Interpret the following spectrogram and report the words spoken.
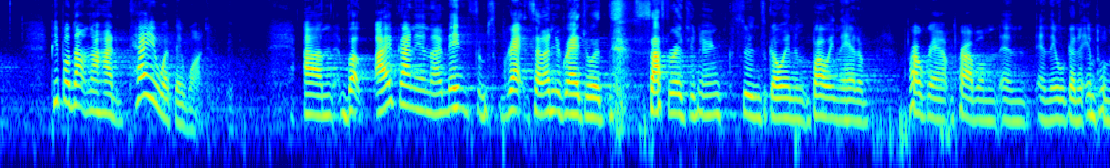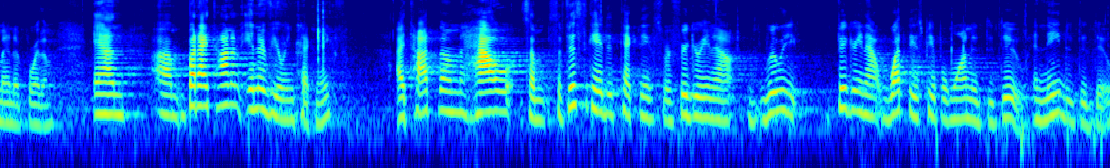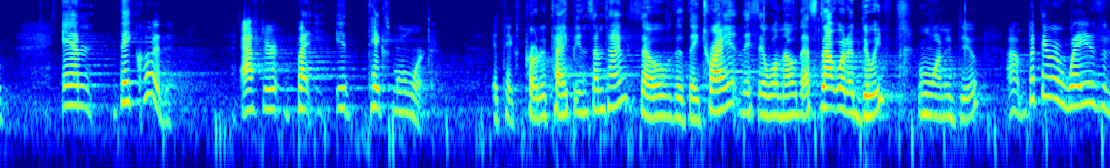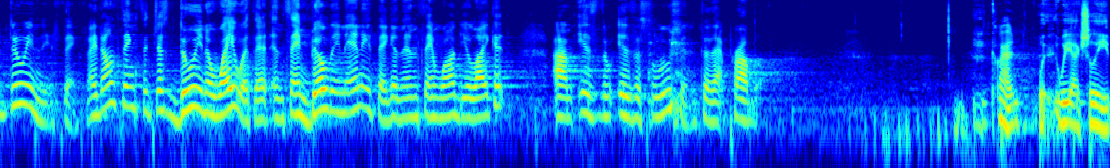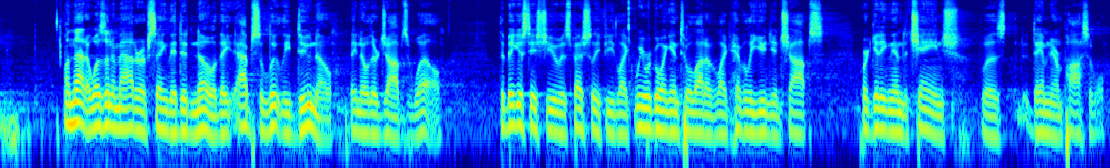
People don't know how to tell you what they want. Um, but I've gone in, I made some, some undergraduate software engineering students go in and Boeing, they had a program problem and, and they were going to implement it for them. And, um, but I taught them interviewing techniques. I taught them how some sophisticated techniques for figuring out, really figuring out what these people wanted to do and needed to do. And they could after, but it takes more work. It takes prototyping sometimes so that they try it. They say, well, no, that's not what I'm doing or want to do. Um, but there are ways of doing these things. I don't think that just doing away with it and saying building anything and then saying, well, do you like it, um, is the, is a solution to that problem. Go ahead. We- We actually, on that, it wasn't a matter of saying they didn't know. They absolutely do know. They know their jobs well. the biggest issue, especially if you like, we were going into a lot of like heavily union shops where getting them to change was damn near impossible.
